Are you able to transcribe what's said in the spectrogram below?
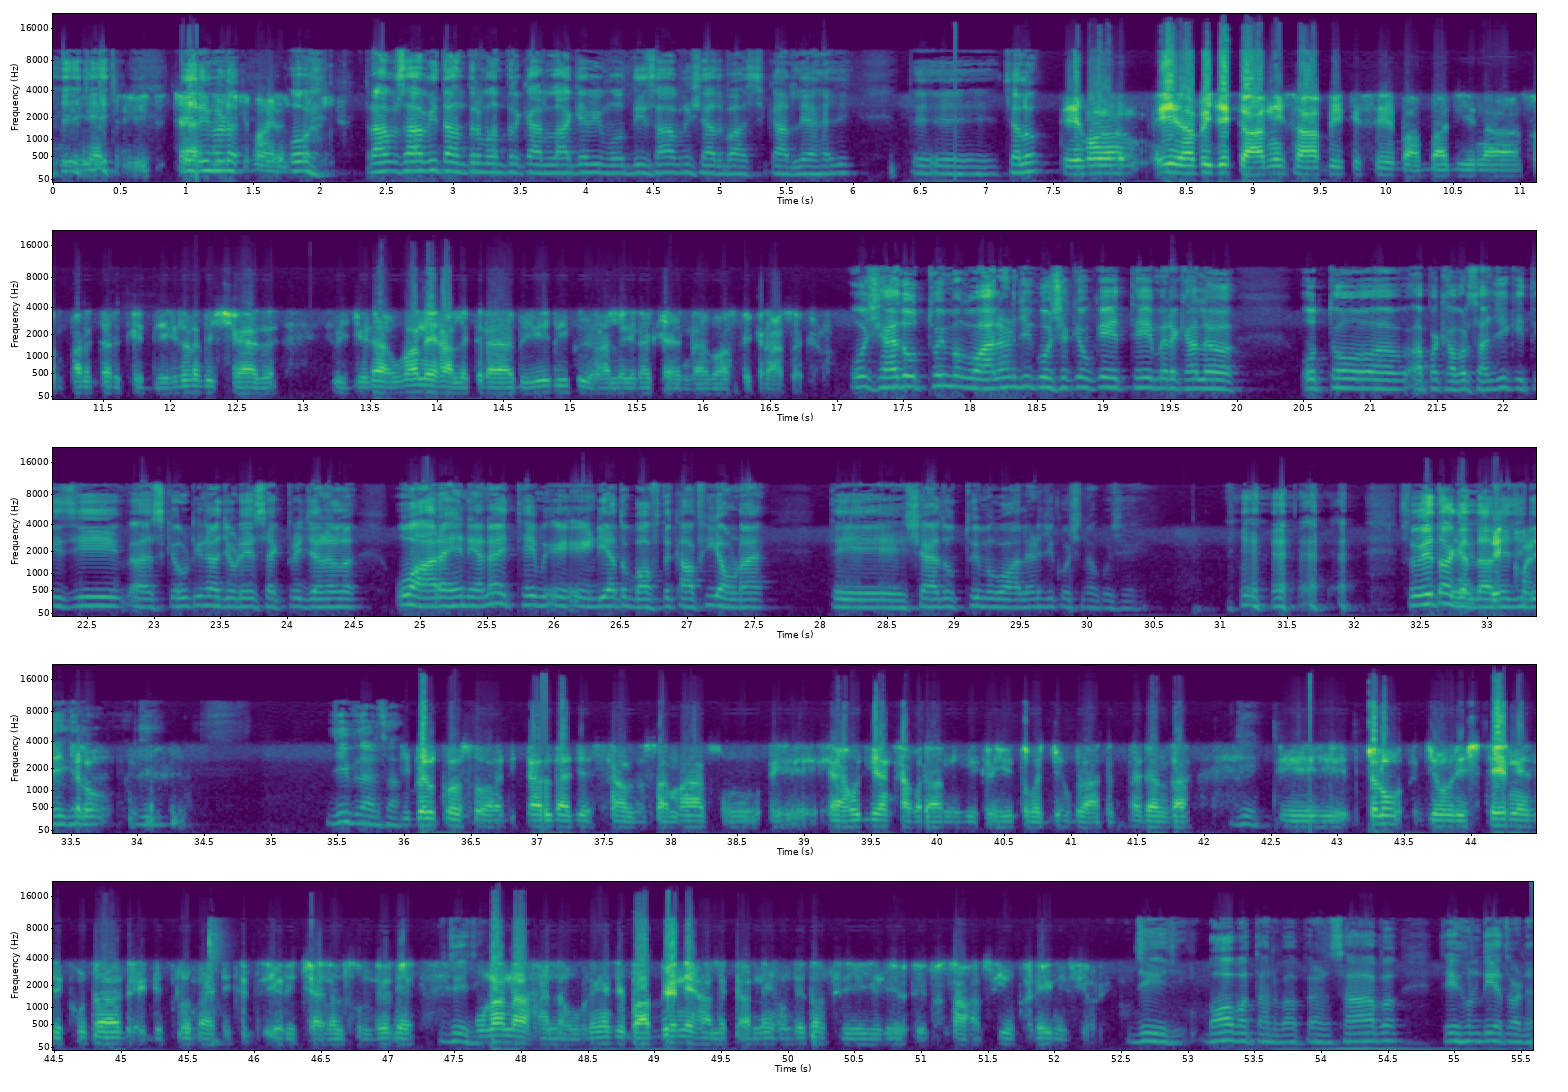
ਯਾਨੀ ਹੁਣ ਉਹ ਟਰੰਪ ਸਾਹਿਬ ਵੀ ਤੰਤਰ ਮੰਤਰ ਕਰਨ ਲੱਗ ਗਏ ਵੀ ਮੋਦੀ ਸਾਹਿਬ ਨੂੰ ਸ਼ਾਇਦ ਬਾਦਸ਼ ਕਰ ਲਿਆ ਹੈ ਜੀ। ਤੇ ਚਲੋ। ਤੇ ਹੁਣ ਇਹ ਆ ਵੀ ਜੇ ਕਾਰਨੀ ਸਾਹਿਬ ਵੀ ਕਿਸੇ ਬਾਬਾ ਜੀ ਨਾਲ ਸੰਪਰਕ ਕਰਕੇ ਦੇਖ ਲੈਣ ਵੀ ਸ਼ਾਇਦ ਵੀ ਜਿਹੜਾ ਉਹਨਾਂ ਨੇ ਹੱਲ ਕਰਾਇਆ ਵੀ ਇਹ ਵੀ ਕੋਈ ਹੱਲ ਜਿਹੜਾ ਕੈਨੇਡਾ ਵਾਸਤੇ ਕਰਾ ਸਕਣ। ਉਹ ਸ਼ਾਇਦ ਉੱਥੋਂ ਹੀ ਮੰਗਵਾ ਲੈਣ ਜੀ ਕੁਛ ਕਿਉਂਕਿ ਇੱਥੇ ਮੇਰੇ ਖਿਆਲ ਉੱਥੋਂ ਆਪਾਂ ਖਬਰ ਸਾਂਝੀ ਕੀਤੀ ਸੀ ਸਿਕਿਉਰਿਟੀ ਨਾਲ ਜੁੜੇ ਸੈਕਟਰੀ ਜਨਰਲ ਉਹ ਆ ਰਹੇ ਨੇ ਨਾ ਇੱਥੇ ਇੰਡੀਆ ਤੋਂ ਵਫਦ ਕਾਫੀ ਆਉਣਾ ਹੈ। ਤੇ ਸ਼ਾਇਦ ਉੱਥੋਂ ਹੀ ਮੰਗਵਾ ਲੈਣ ਜੀ ਕੁਛ ਨਾ ਕੁਛ ਇਹ। ਸੋ ਇਹ ਤਾਂ ਗੱਲਾਂ ਨੇ ਜੀ ਦੇਖੋ ਲਓ। ਜੀ। ਪ੍ਰਧਾਨ ਸਾਹਿਬ। ਜੀ ਬਿਲਕੁਲ ਸੋ ਅੱਜ ਕੱਲ ਦਾ ਜਿਸ ਸਾਲ ਦਾ ਸਮਾਂ ਸੋ ਇਹ ਇਹੋ ਜਿਹੀਆਂ ਖਬਰਾਂ ਨੂੰ ਵੀ ਕਈ ਤਵੱਜੋ ਬਣਾ ਦਿੱਤਾ ਜਾਂਦਾ। ਤੇ ਚਲੋ ਜੋ ਰਿਸ਼ਤੇ ਨੇ ਦੇਖੋ ਤਾਂ ਡਿਪਲੋਮੈਟਿਕ ਜਿਹੜੇ ਚੈਨਲਸ ਹੁੰਦੇ ਨੇ ਉਹਨਾਂ ਨਾਲ ਹੱਲ ਹੋਣੇ ਜੇ ਬਾਬੇ ਨੇ ਹੱਲ ਕਰਨੇ ਹੁੰਦੇ ਤਾਂ ਫਿਰ ਜਿਹੜੇ ਫਸਾਦ ਸੀ ਉਹ ਖੜੇ ਨਹੀਂ ਸੀ ਹੋਣੇ। ਜੀ ਜੀ। ਬਹੁਤ ਬਹੁਤ ਧੰਨਵਾਦ ਪ੍ਰਧਾਨ ਸਾਹਿਬ। ਤੇ ਹੁੰਦੀ ਹੈ ਤੁਹਾਡੇ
